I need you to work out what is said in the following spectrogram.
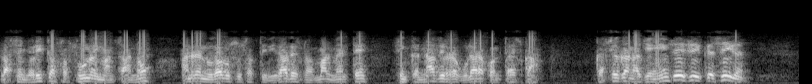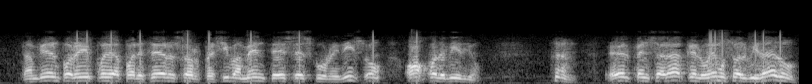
Las señoritas Osuna y Manzano han reanudado sus actividades normalmente sin que nada irregular acontezca. Que sigan allí. Sí, sí, que sigan. También por ahí puede aparecer sorpresivamente ese escurridizo ojo de vidrio. Él pensará que lo hemos olvidado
